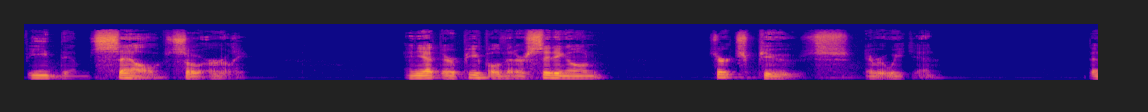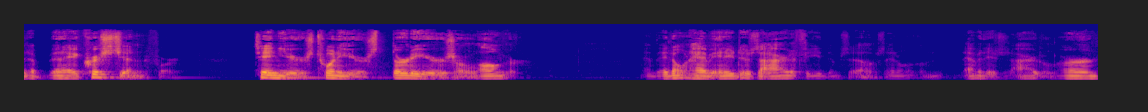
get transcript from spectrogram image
feed themselves so early? And yet there are people that are sitting on church pews every weekend that have been a Christian for 10 years, 20 years, 30 years, or longer. They don't have any desire to feed themselves. They don't have any desire to learn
